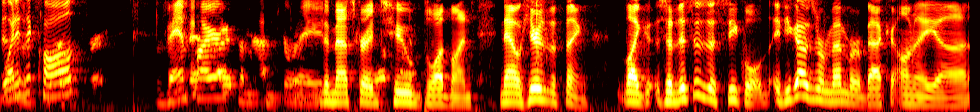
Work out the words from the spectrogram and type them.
this What is is it called? secret. Vampire the Masquerade. The Masquerade 2 Bloodlines. Now, here's the thing. Like so this is a sequel. If you guys remember back on a uh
